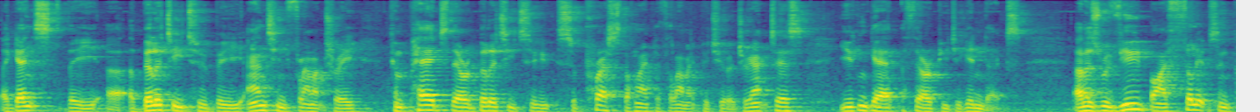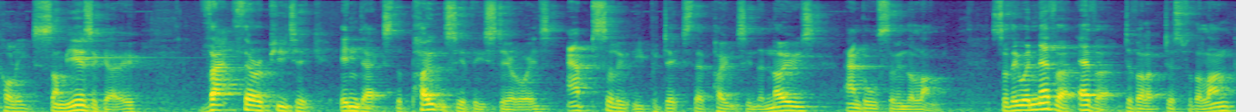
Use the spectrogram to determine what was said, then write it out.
against the uh, ability to be anti-inflammatory compared to their ability to suppress the hypothalamic pituitary axis, you can get a therapeutic index. And as reviewed by Phillips and colleagues some years ago, that therapeutic index, the potency of these steroids, absolutely predicts their potency in the nose and also in the lung. So they were never, ever developed just for the lung.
